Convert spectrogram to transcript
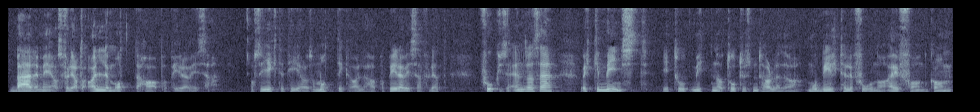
bære med oss, fordi at alle måtte ha papiraviser. Og så gikk det tida, og så måtte ikke alle ha papiraviser, fordi at fokuset endra seg. Og ikke minst i to, midten av 2000-tallet, da mobiltelefon og iPhone kom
